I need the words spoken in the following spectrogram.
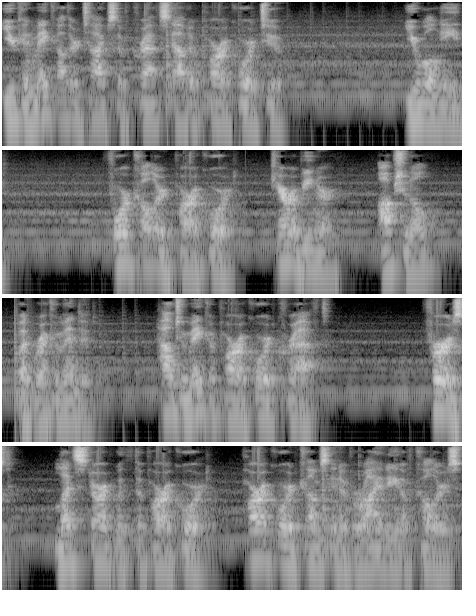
You can make other types of crafts out of paracord too. You will need four colored paracord, carabiner, optional, but recommended. How to make a paracord craft. First, let's start with the paracord. Paracord comes in a variety of colors,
